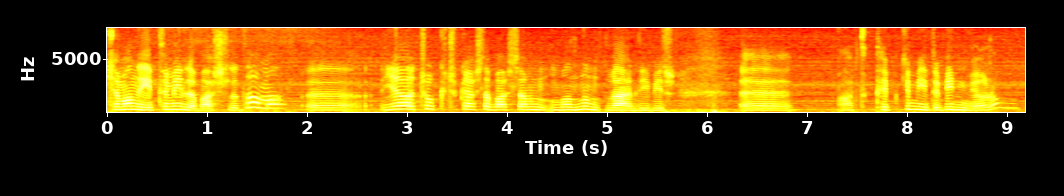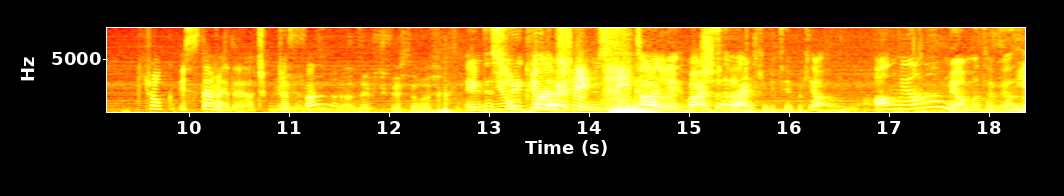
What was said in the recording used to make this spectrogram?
keman eğitimiyle başladı ama e, ya çok küçük yaşta başlamanın verdiği bir e, artık tepki miydi bilmiyorum. Çok istemedi açıkçası. Ben de küçük yaşta başladım. Evde Yok, sürekli yani olarak şey, bir müzik eğitim hali olarak varsa başladı. belki bir tepki al- almayan almıyor ama tabii. Yani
